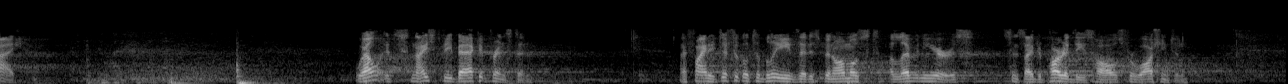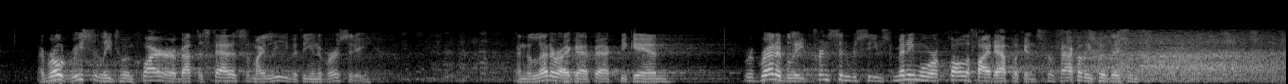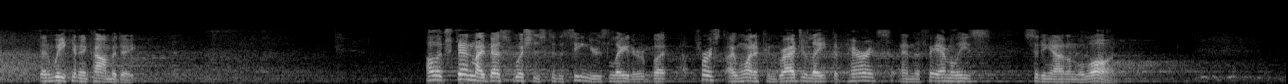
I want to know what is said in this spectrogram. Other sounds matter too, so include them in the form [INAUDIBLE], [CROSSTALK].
Hi. Well, it's nice to be back at Princeton. I find it difficult to believe that it's been almost 11 years since I departed these halls for Washington. I wrote recently to inquire about the status of my leave at the university, and the letter I got back began Regrettably, Princeton receives many more qualified applicants for faculty positions than we can accommodate. I'll extend my best wishes to the seniors later, but first I want to congratulate the parents and the families sitting out on the lawn.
